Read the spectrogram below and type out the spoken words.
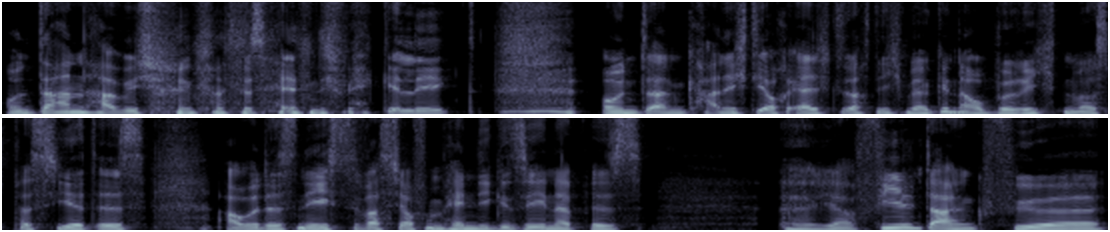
und dann habe ich irgendwann das Handy weggelegt. Und dann kann ich dir auch ehrlich gesagt nicht mehr genau berichten, was passiert ist. Aber das nächste, was ich auf dem Handy gesehen habe, ist, äh, ja, vielen Dank für,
